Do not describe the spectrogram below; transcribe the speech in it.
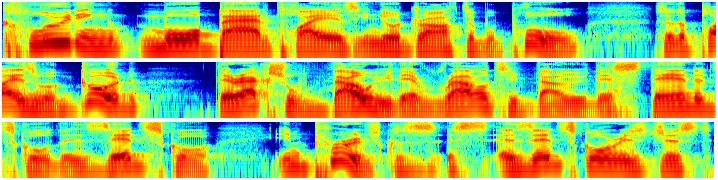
including more bad players in your draftable pool. So the players who are good, their actual value, their relative value, their standard score, their Z score improves because a Z score is just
